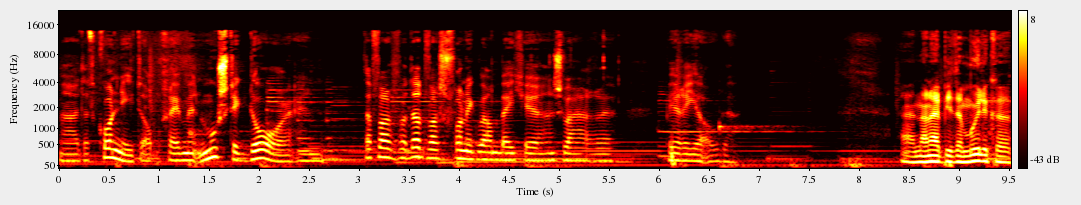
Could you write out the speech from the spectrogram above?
Maar dat kon niet. Op een gegeven moment moest ik door. En dat was, dat was vond ik wel een beetje een zware periode. En dan heb je de moeilijke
